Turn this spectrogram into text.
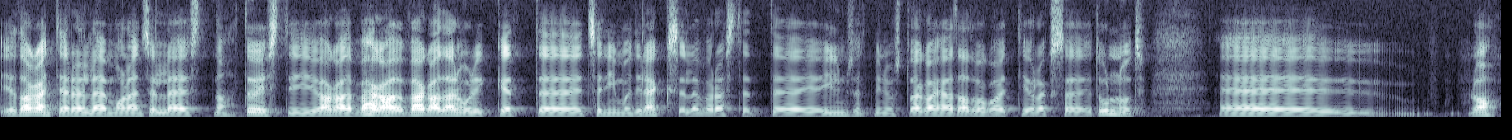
ja tagantjärele ma olen selle eest noh, tõesti väga-väga-väga tänulik, et, et see niimoodi läks, sellepärast et eh, ilmselt minust väga head advokaati oleks tulnud. Noh,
